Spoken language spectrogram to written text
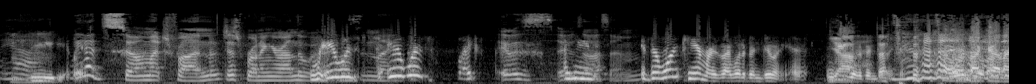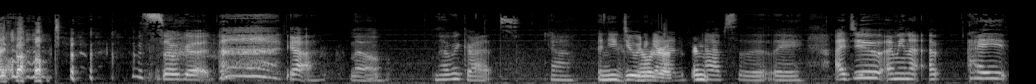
Yeah. Immediately. We had so much fun just running around the woods. It was, and, like, it was like, it was, it I was mean, awesome. if there weren't cameras, I would have been doing it. We Yeah, would have been that's, doing it. that's how Rebecca I felt. It was so good. Yeah. No. No regrets. Yeah. And you do it No again. And Absolutely. I do. I mean, I, I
